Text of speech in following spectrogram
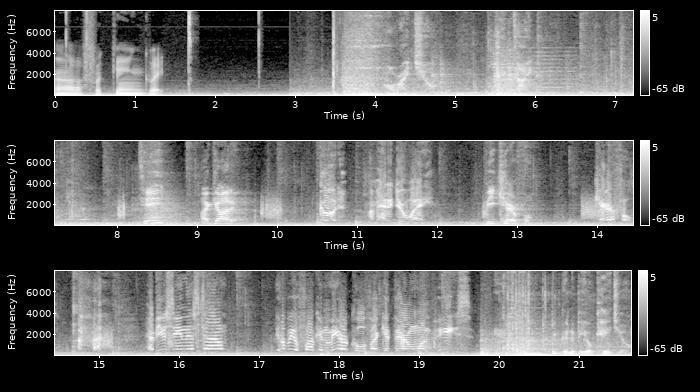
Uh, freaking great. All right, Jill. Hang tight. T, I got it. Good. I'm headed your way. Be careful. Careful. Have you seen this town? It'll be a fucking miracle if I get there in one piece. You're gonna be okay, Jill.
